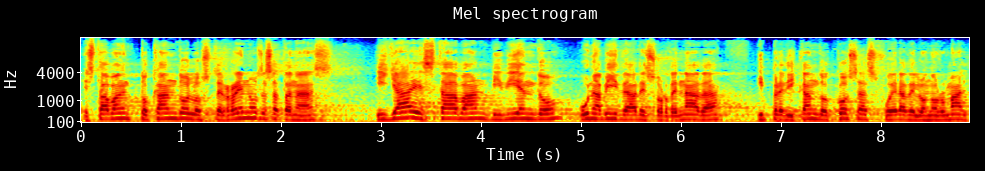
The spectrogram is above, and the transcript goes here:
estaban tocando los terrenos de Satanás y ya estaban viviendo una vida desordenada y predicando cosas fuera de lo normal.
